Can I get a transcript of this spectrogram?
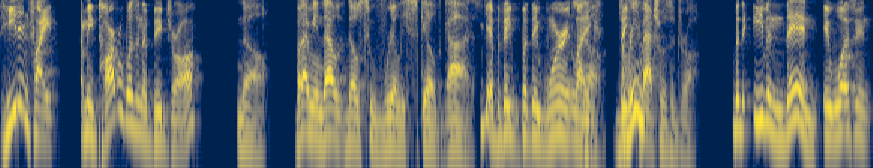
he didn't fight. I mean, Tarver wasn't a big draw. No, But I mean, that, those two really skilled guys. Yeah, but they but they weren't like No, the they- rematch was a draw. But even then, it wasn't.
